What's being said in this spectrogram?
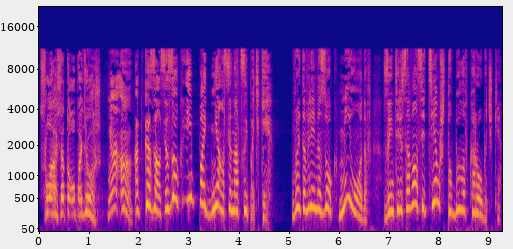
слазь, а то упадешь. «Не-а!» Отказался Зок и поднялся на цыпочки. В это время Зок Миодов заинтересовался тем, что было в коробочке.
